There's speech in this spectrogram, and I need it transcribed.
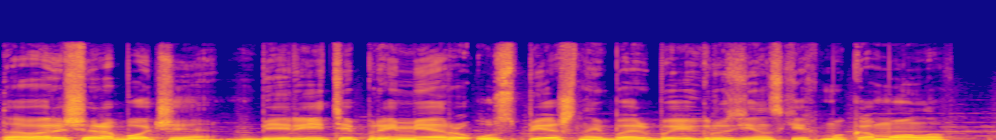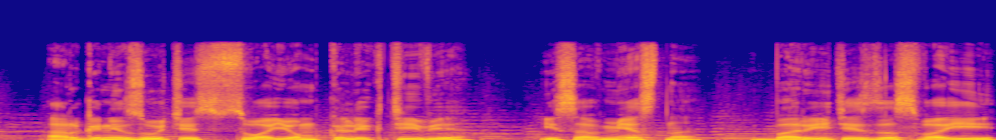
Товарищи рабочие, берите пример успешной борьбы грузинских мукомолов. Организуйтесь в своем коллективе и совместно боритесь за свои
